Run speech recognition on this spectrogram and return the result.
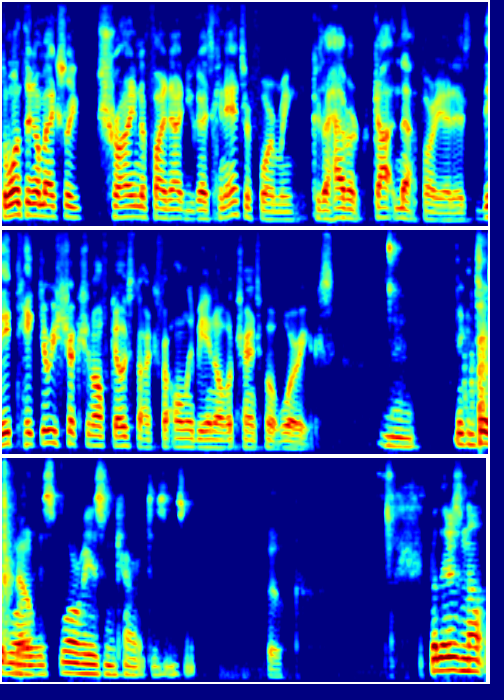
The one thing I'm actually trying to find out, you guys can answer for me because I haven't gotten that far yet, is they take the restriction off Ghost Arks for only being able to transport warriors. No, they can take No. warriors, warriors and characters and stuff. But there's not.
